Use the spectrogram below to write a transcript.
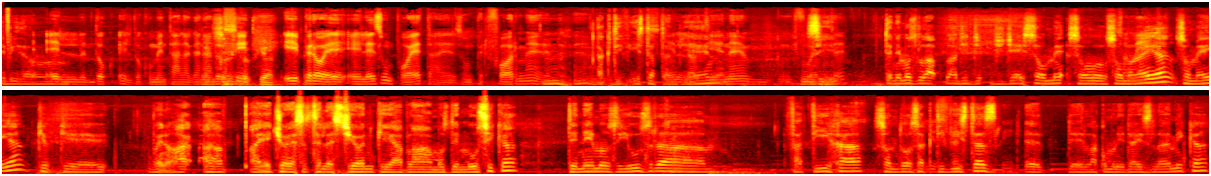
recibido. El, doc- el documental ha ganado, Sí, sí. Y, sí. Pero él, él es un poeta, es un performer. eh, Activista él lo también. tiene muy Sí. Tenemos la, la DJ So- Somaya, Someya, que, que, bueno, ha, ha- ha hecho esa selección que hablábamos de música. Tenemos Yusra Fatija, son dos activistas eh, de la comunidad islámica.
